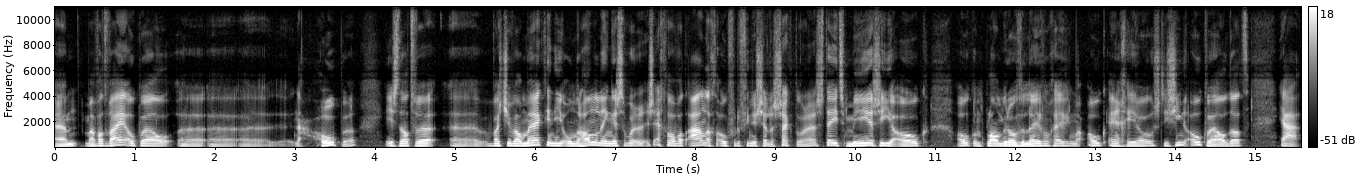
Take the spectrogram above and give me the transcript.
Um, maar wat wij ook wel uh, nou, hopen, is dat we, wat je wel merkt in die onderhandelingen, is er is echt wel wat aandacht ook voor de financiële sector. Hè. Steeds meer zie je ook, ook een planbureau voor de leefomgeving, maar ook NGO's, die zien ook wel dat, ja,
